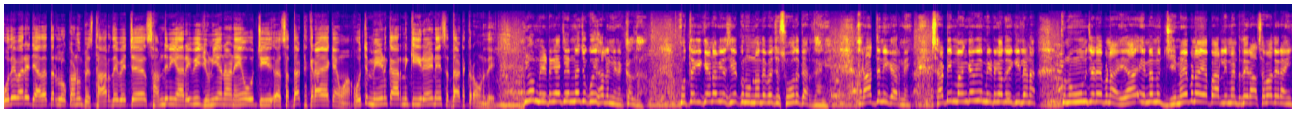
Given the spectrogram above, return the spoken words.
ਉਹਦੇ ਬਾਰੇ ਜ਼ਿਆਦਾਤਰ ਲੋਕਾਂ ਨੂੰ ਵਿਸਥਾਰ ਦੇ ਵਿੱਚ ਸਮਝ ਨਹੀਂ ਆ ਰਹੀ ਵੀ ਯੂਨੀਅਨਾਂ ਨੇ ਉਹ ਚੀਜ਼ ਸੱਦਾ ਠਕਰਾਇਆ ਕਿਉਂ ਆ। ਉਹ ਚ ਮੇਨ ਕਾਰਨ ਕੀ ਰਹੇ ਨੇ ਸੱਦਾ ਠਕਰਾਉਣ ਦੇ? ਵੀ ਉਹ ਮੀਟਿੰਗਾਂ 'ਚ ਇਹਨਾਂ 'ਚ ਕੋਈ ਹੱਲ ਨਹੀਂ ਨਿਕਲਦਾ। ਉੱਥੇ ਕੀ ਕਹਿਣਾ ਵੀ ਅਸੀਂ ਇਹ ਕਾਨੂੰਨਾਂ ਦੇ ਵਿੱਚ ਸੋਧ ਕਰ ਦਾਂਗੇ ਰੱਦ ਨਹੀਂ ਕਰਨੇ। ਸਾਡੀ ਮੰਗ ਹੈ ਵੀ ਇਹ ਮੀਟਿੰਗਾਂ ਤੋਂ ਹੀ ਕੀ ਲੈਣਾ। ਕਾਨੂੰਨ ਜਿਹੜੇ ਬਣਾਏ ਆ, ਇਹਨਾਂ ਨੂੰ ਜਿਵੇਂ ਬਣਾਇਆ ਪਾਰਲੀਮੈਂਟ ਦੇ ਰਾਜ ਸਭਾ ਦੇ ਰਾਹੀਂ,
